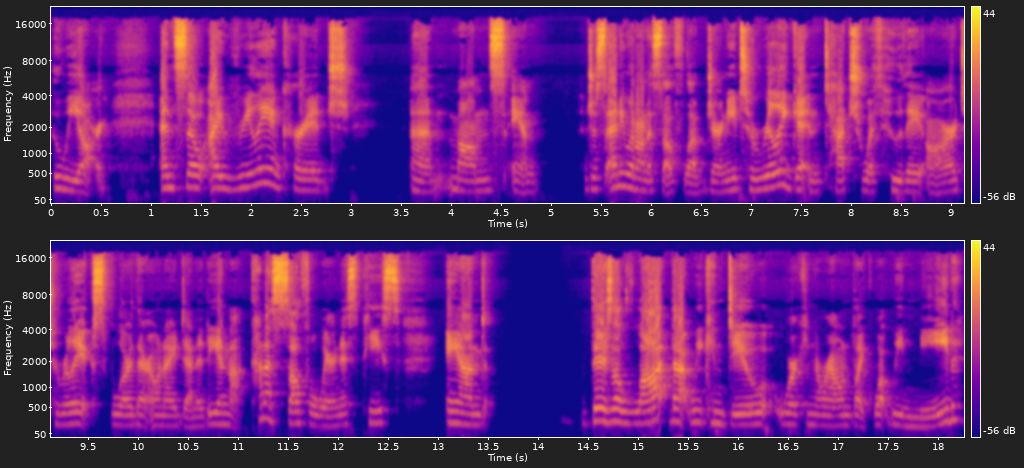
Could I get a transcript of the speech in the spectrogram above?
who we are. And so I really encourage um, moms and just anyone on a self love journey to really get in touch with who they are, to really explore their own identity and that kind of self awareness piece. And there's a lot that we can do working around like what we need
